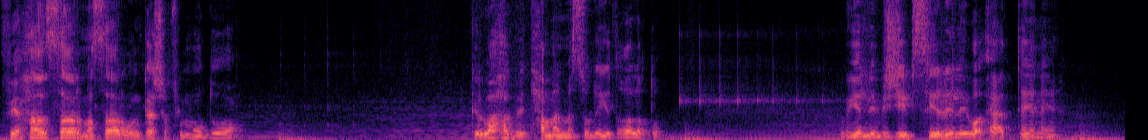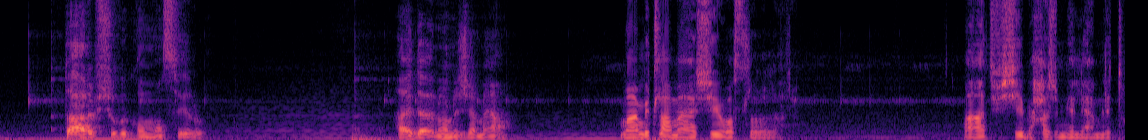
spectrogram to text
في حال صار ما صار وانكشف الموضوع كل واحد بيتحمل مسؤولية غلطه. ويلي بيجيب سيرة ليوقع التاني بتعرف شو بيكون مصيره. هيدا قانون الجماعة. ما عم بيطلع معها شي وصله للارا ما عاد في شي بحجم يلي عملته.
